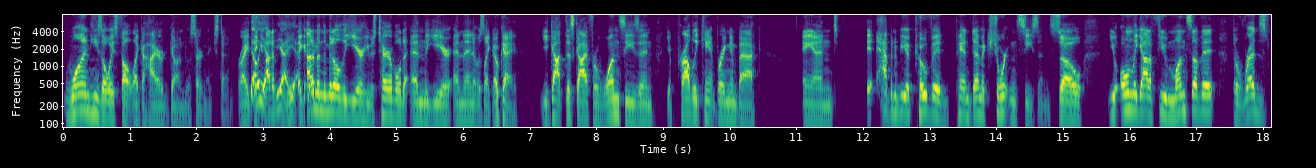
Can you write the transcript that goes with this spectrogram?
one, he's always felt like a hired gun to a certain extent, right? Oh, yeah, got him, yeah, yeah. They got right. him in the middle of the year. He was terrible to end the year. And then it was like, okay, you got this guy for one season. You probably can't bring him back and it happened to be a COVID pandemic shortened season. So you only got a few months of it. The Reds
